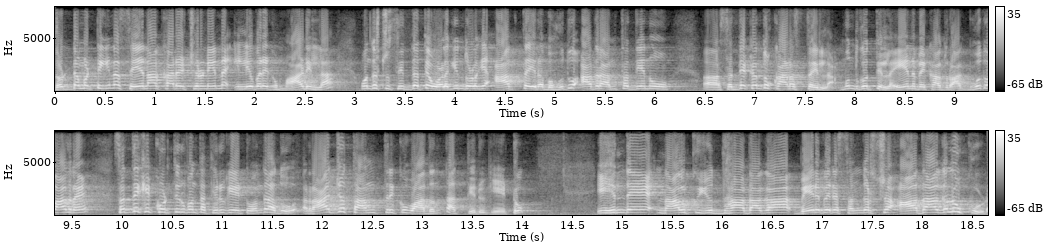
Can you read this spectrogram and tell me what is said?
ದೊಡ್ಡ ಮಟ್ಟಿಗಿನ ಸೇನಾ ಕಾರ್ಯಾಚರಣೆಯನ್ನ ಇಲ್ಲಿಯವರೆಗೂ ಮಾಡಿಲ್ಲ. ಒಂದಷ್ಟು ಸಿದ್ಧತೆ ಒಳಗಿಂದೊಳಗೆ ಆಗ್ತಾ ಇರಬಹುದು. ಆದ್ರೆ ಅಂಥದ್ದೇನು ಸದ್ಯಕ್ಕಂತೂ ಕಾಣಿಸ್ತಾ ಇಲ್ಲ. ಮುಂದೆ ಗೊತ್ತಿಲ್ಲ ಏನು ಬೇಕಾದರೂ ಆಗಬಹುದು. ಆದ್ರೆ ಸದ್ಯಕ್ಕೆ ಕೊಡ್ತಿರುವಂತ ತಿರುಗೇಟು ಅಂದ್ರೆ ಅದು ರಾಜತಾಂತ್ರಿಕವಾದಂತ ತಿರುಗೇಟು. ಈ ಹಿಂದೆ ನಾಲ್ಕು ಯುದ್ಧ ಆದಾಗ ಬೇರೆ ಬೇರೆ ಸಂಘರ್ಷ ಆದಾಗಲೂ ಕೂಡ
